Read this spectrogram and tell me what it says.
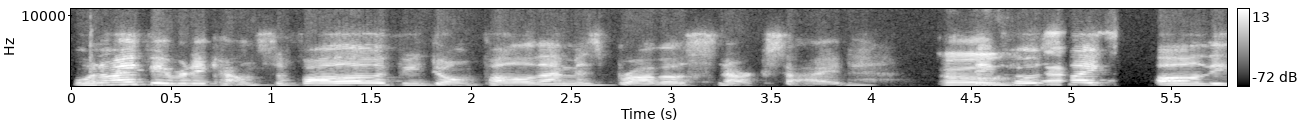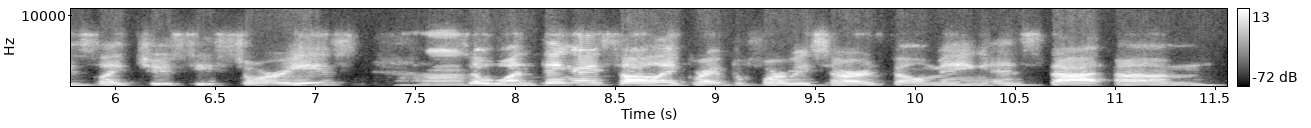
one of my favorite accounts to follow, if you don't follow them, is Bravo Snark Side. they oh, post yeah. like all these like juicy stories. Uh-huh. So one thing I saw like right before we started filming is that um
